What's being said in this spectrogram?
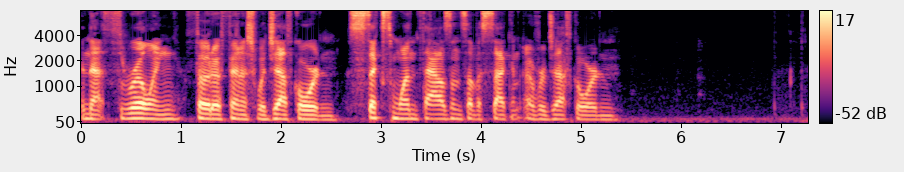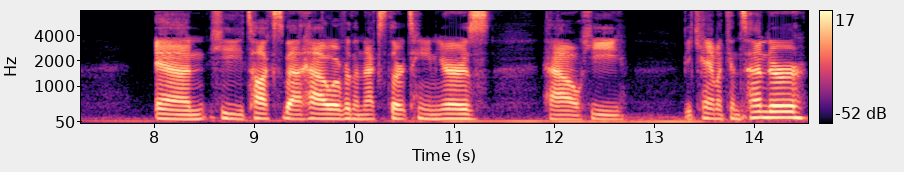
in that thrilling photo finish with Jeff Gordon, six one thousandths of a second over Jeff Gordon. And he talks about how over the next 13 years, how he became a contender,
